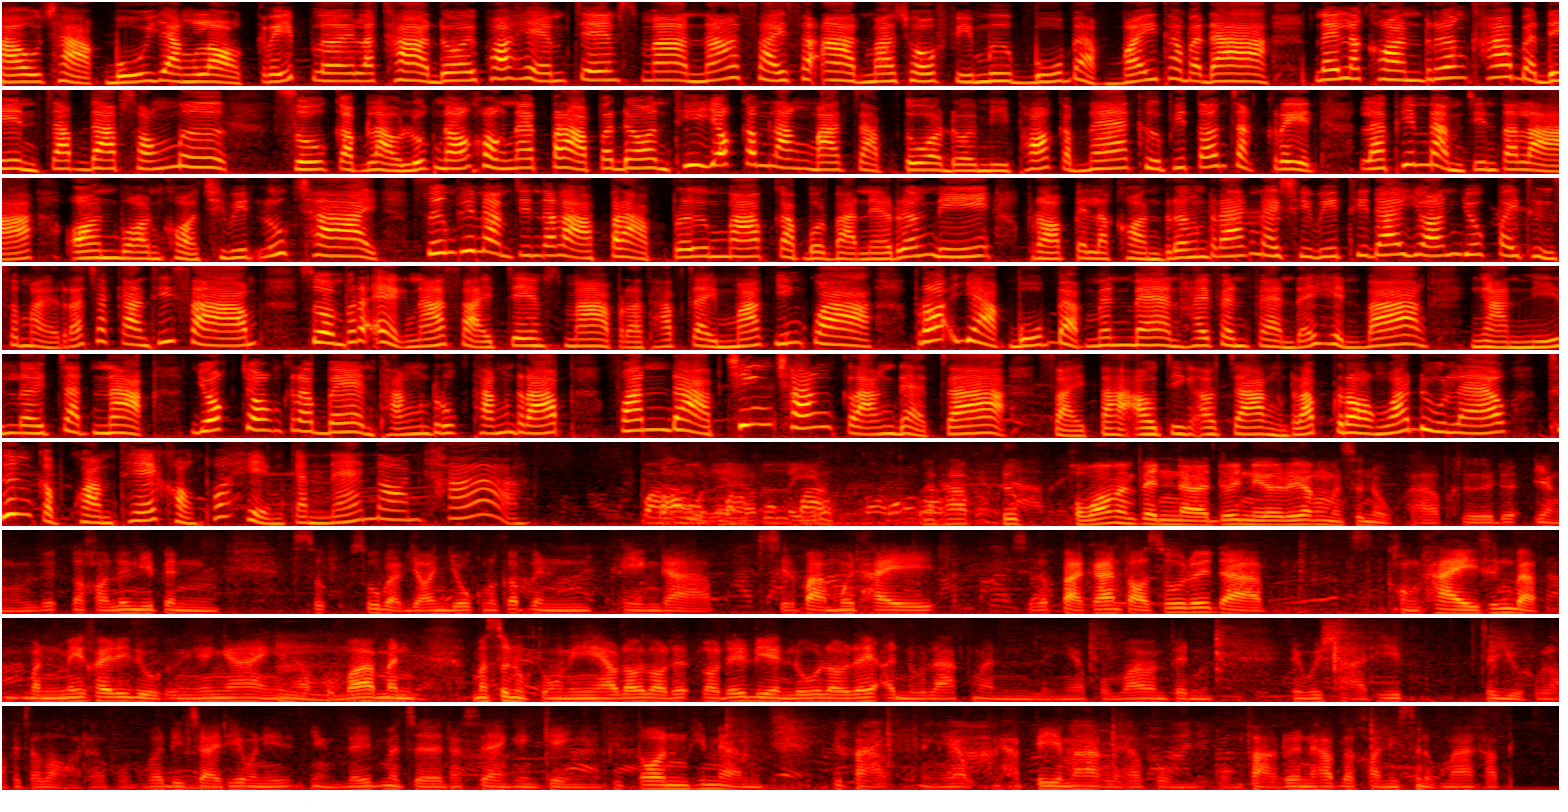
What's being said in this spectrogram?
เข้าฉากบู๊ย่างหลอกกริปเลยล่ะค่ะ โดยพ่อเหมเจมส์มาหน้าใสสะอาดมาโชว์ฝีมือบู๊แบบไม่ธรรมดา ในละครเรื่องข้าบดินจับดาบสองมือ สู้กับเหล่าลูกน้องของนายปราบประดนที่ยกกำลังมาจับตัว โดยมีพ่อกับแม่คือพี่ต้นจักริดและพี่แหม่มจินตลาอ้อนวอนขอชีวิตลูกชาย ซึ่งพี่แหม่มจินตลาปราบปลื้มมากกับบทบาทในเรื่องนี้ เพราะเป็นละครเรื่องแรกในชีวิตที่ได้ย้อนยุคไปถึงสมัยรัชกาลที่ 3 ส่วนพระเอกหน้าสายเจมส์มาประทับใจมากยิ่งกว่า เพราะอยากบู๊แบบแมนๆให้แฟนๆได้เห็นบ้าง งานนี้เลยจัดหนัก ยกจองกระเบนทั้งรุกทั้งรับ ฟันดาบชิ่งช่างกลางแดดจ้า สายตาเอาจริงเอาจัง รับรองว่าดูแล้ว ทึ่งกับความเท่ของพ่อเหมกันแน่นอนค่ะปังปังปังปังนะครับคือผมว่ามันเป็นด้วยเนื้อเรื่องมันสนุกครับ คืออย่างละครเรื่องนี้เป็นสู้สู้แบบย้อนยุคแล้วก็เป็นเพลงดาบศิลปะมวยไทย ศิลปะการต่อสู้ด้วยดาบ ของไทยซึ่งแบบมันไม่ค่อยได้ดูกันง่ายๆไงครับผมว่ามันมันสนุกตรงนี้ครับแล้วเราเราได้เรียนรู้เราได้อนุรักษ์มันอะไรเงี้ยผมว่ามันเป็นเป็นวิชาที่จะอยู่กับเราไปตลอดครับผมก็ดีใจที่วันนี้อย่างได้มาเจอนักแสดงเก่งๆอย่างพี่ต้นพี่แหม่มพี่ปราบอย่างเงี้ยแฮปปี้มากเลยครับผมผมฝากด้วยนะครับละครนี้สนุกมากครับ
